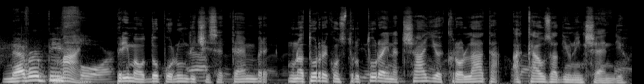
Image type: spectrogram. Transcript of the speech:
Mai, prima o dopo l'11 settembre, una torre con struttura in acciaio è crollata a causa di un incendio.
